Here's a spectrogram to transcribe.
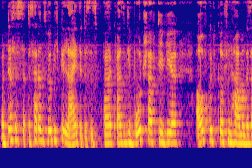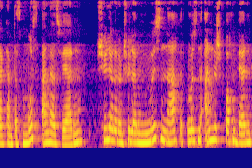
Und das ist, das hat uns wirklich geleitet. Das ist quasi die Botschaft, die wir aufgegriffen haben und gesagt haben, das muss anders werden. Schülerinnen und Schüler müssen nach, müssen angesprochen werden,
